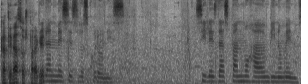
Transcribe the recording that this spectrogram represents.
catenazos. ¿Para qué? Duran meses los corones. Si les das pan mojado en vino menos.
